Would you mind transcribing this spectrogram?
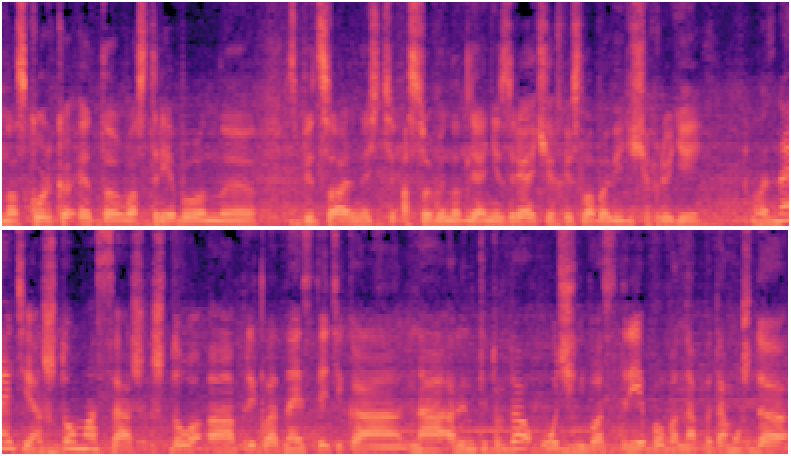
Насколько это востребованная специальность, особенно для незрячих и слабовидящих людей? Вы знаете, что массаж, что а, прикладная эстетика на рынке труда очень востребована, потому что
